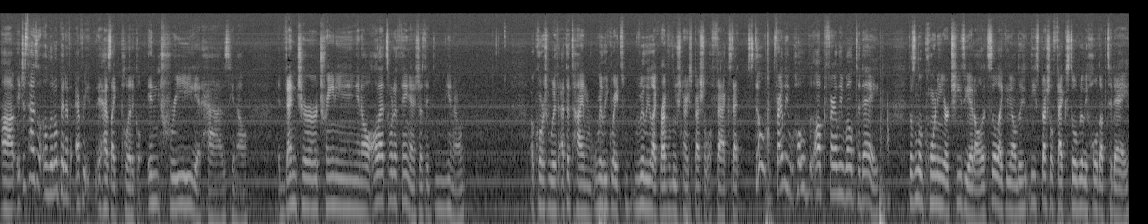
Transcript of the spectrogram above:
uh, it just has a little bit of every. It has like political intrigue, it has, you know, adventure, training, you know, all that sort of thing. And it's just, it, you know, of course, with at the time really great, really like revolutionary special effects that still fairly hold up fairly well today. It doesn't look corny or cheesy at all. It's still like you know the, these special effects still really hold up today.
